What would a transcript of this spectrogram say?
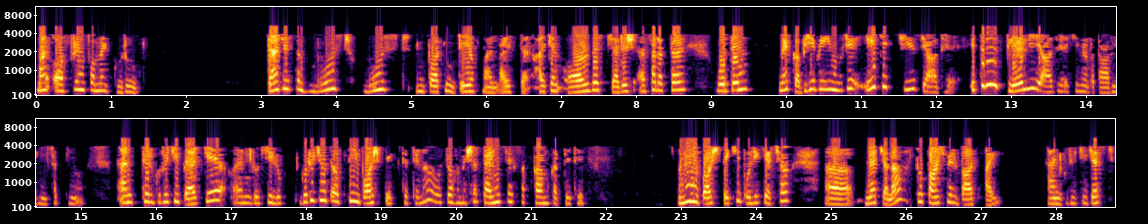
my offering for my Guru. That is the most, most important day of my life that I can always cherish. ऐसा लगता है वो दिन मैं कभी भी मुझे एक एक चीज़ याद है इतनी क्लियरली याद है कि मैं बता भी नहीं सकती हूँ। एंड फिर गुरु जी बैठ के एंड गुरु जी लुक गुरु जी तो अपनी वॉच देखते थे ना वो तो हमेशा टाइम से सब काम करते थे। उन्होंने वॉच देखी बोली कि अच्छा आ, मैं चला तो पाँच मिनट बाद आई। And Guru ji just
